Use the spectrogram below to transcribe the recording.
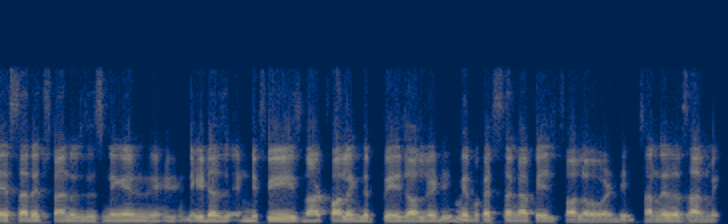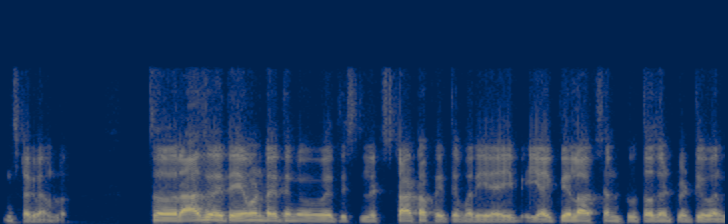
SRH fan listening and he does and if is not following that page already మీరు ఖచ్చితంగా పేజ్ ఫాలో అవ్వండి సన్ రైజర్స్ ఆర్మీ ఇన్స్టాగ్రామ్లో సో రాజు అయితే ఏమంటావు అయితే నువ్వు అయితే లెట్ స్టార్ట్ ఆఫ్ అయితే మరి ఈ IPL auction two thousand twenty one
